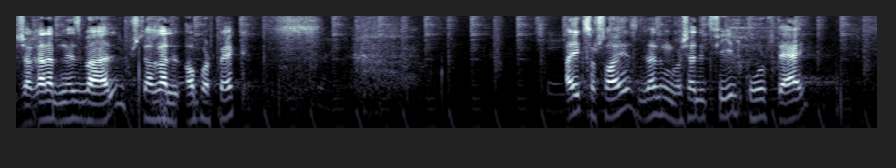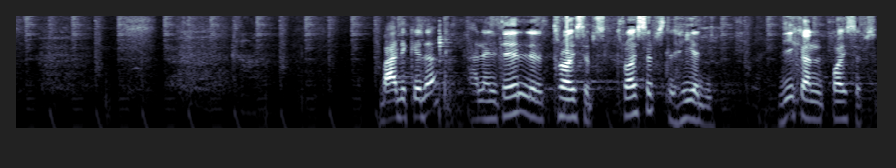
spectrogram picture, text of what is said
شغالة بنسبة أقل بشتغل ال upper back أي exercise لازم أبقى شادد فيه ال core بتاعي. بعد كده هننتقل لل triceps ال triceps اللي هي دي. دي كان ال biceps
